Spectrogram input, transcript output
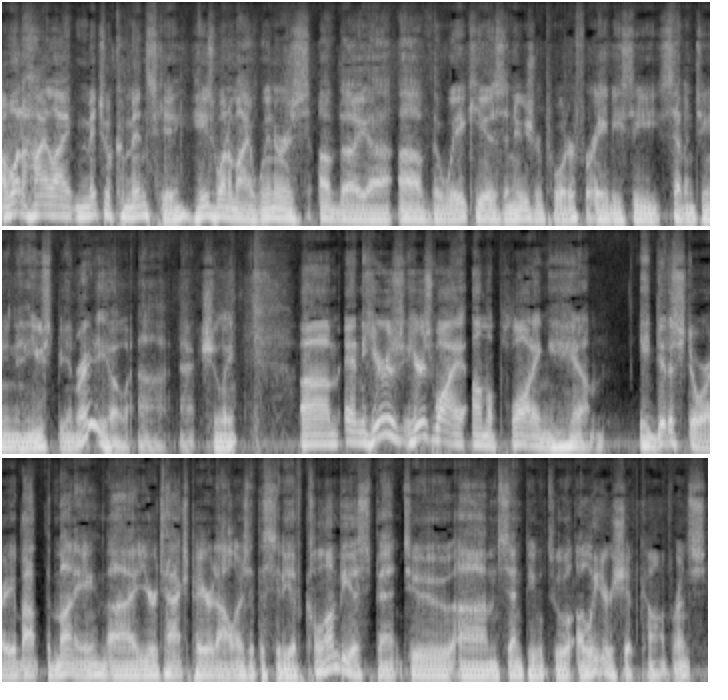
I want to highlight Mitchell Kaminsky. He's one of my winners of the uh, of the week. He is a news reporter for ABC 17, and he used to be in radio, uh, actually. Um, and here's here's why I'm applauding him. He did a story about the money uh, your taxpayer dollars at the city of Columbia spent to um, send people to a leadership conference,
